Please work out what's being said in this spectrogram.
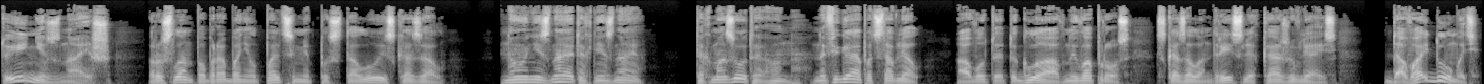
«Ты не знаешь». Руслан побарабанил пальцами по столу и сказал. «Ну, не знаю, так не знаю. Так Мазута он нафига подставлял?» «А вот это главный вопрос», — сказал Андрей, слегка оживляясь. «Давай думать».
